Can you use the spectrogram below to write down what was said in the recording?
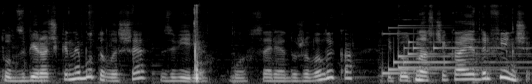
Тут збірочки не буде, лише звірі, бо серія дуже велика. І тут нас чекає дельфінчик.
